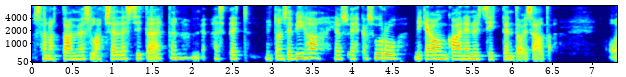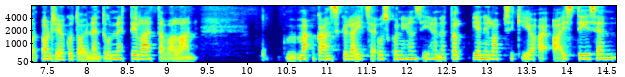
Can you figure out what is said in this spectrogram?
sanottaa myös lapselle sitä, että, no, että nyt on se viha, jos ehkä suru, mikä onkaan, ja nyt sitten toisaalta on, on se joku toinen tunnetila, että tavallaan mä kyllä itse uskon ihan siihen, että pieni lapsikin jo aistii sen,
